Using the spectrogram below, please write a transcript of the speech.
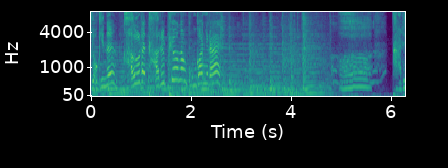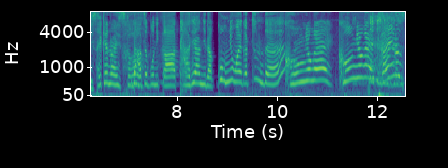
여기는 가을의 달을 표현한 공간이래. 달이 세 개나 있어. 낮에 보니까 달이 아니라 공룡알 같은데? 공룡알, 공룡알 다이너소.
